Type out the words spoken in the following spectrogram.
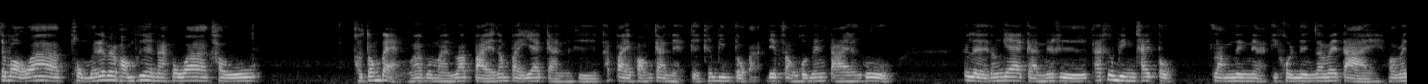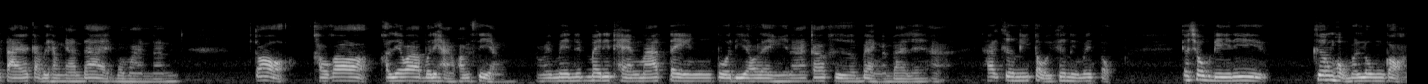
จะบอกว่าผมไม่ได้ไปพร้อมเพื่อนนะ เพราะว่าเขาเขาต้องแบ่งว่าประมาณว่าไปต้องไปแยกกัน คือ ถ้าไปพร้อมกันเนี่ยเกิดเครื่องบินตกอะเด็กสองคนแม่งตายทั้งคู่ ก็เลยต้องแยกกันก็คือ ถ้าเครื่องบินใครตกลำหนึ่งเนี่ย อีกคนนึงก็ไม่ตาย พอไม่ตายก็กลับไปทำงานได้ประมาณนั้น ก็เขาก็เขาเรียกว่าบริหารความเสี่ยง ไม่ไม่ไม่ได้แทงม้าเต็งตัวเดียวอะไรอย่างงี้นะ ก็คือแบ่งกันไปเลยอะถ้าเครื่องนี้ตกอีกเครื่องนึงไม่ตก ก็โชคดีที่เครื่องผมมันลงก่อน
